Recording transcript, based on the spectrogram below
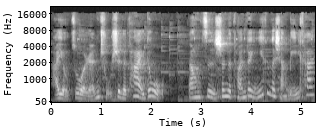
还有做人处事的态度。当自身的团队一个个想离开，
